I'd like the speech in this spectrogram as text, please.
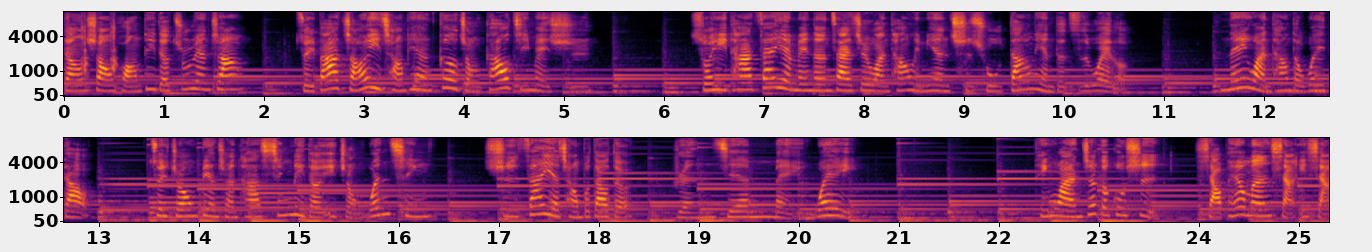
当上皇帝的朱元璋，嘴巴早已尝遍各种高级美食，所以他再也没能在这碗汤里面吃出当年的滋味了。那碗汤的味道，最终变成他心里的一种温情，是再也尝不到的人间美味。听完这个故事，小朋友们想一想，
